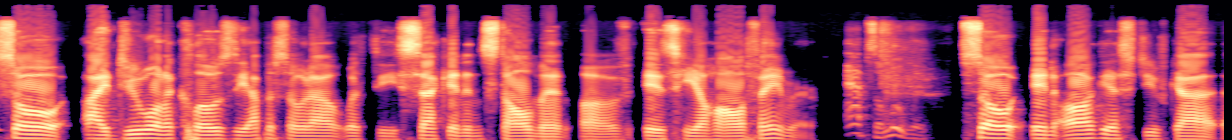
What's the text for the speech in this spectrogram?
So I do want to close the episode out with the second installment of Is He a Hall of Famer? Absolutely. So in August, you've got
